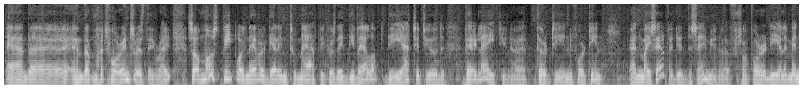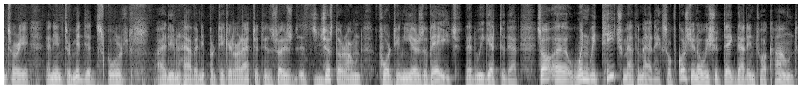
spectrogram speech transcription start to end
and uh, and they're much more interesting, right? So most people never get into math because they develop the attitude very late, you know, 13, 14. And myself, I did the same, you know. So for the elementary and intermediate schools, I didn't have any particular attitude. So it's, it's just around 14 years of age that we get to that. So uh, when we teach mathematics, of course, you know, we should take that into account.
